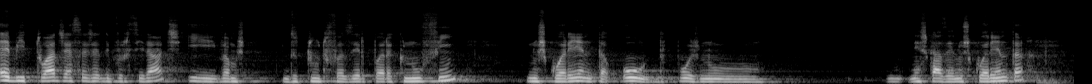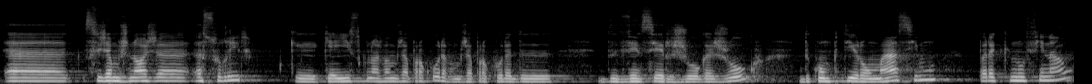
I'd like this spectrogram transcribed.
habituados a essas adversidades e vamos de tudo fazer para que no fim, nos 40 ou depois no. Neste caso é nos 40, uh, eh, sejamos nós a, a sorrir, que, que, é isso que nós vamos à procura. Vamos à procura de, de vencer jogo a jogo, de competir ao máximo, para que no final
